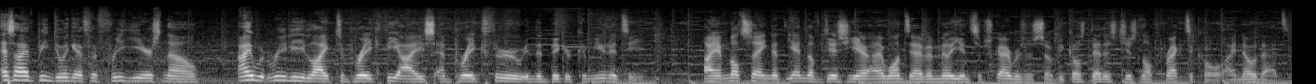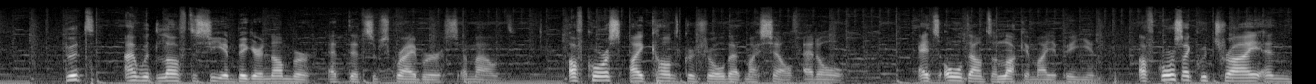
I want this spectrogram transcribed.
as I've been doing it for 3 years now, I would really like to break the ice and break through in the bigger community. I am not saying that at the end of this year I want to have a million subscribers or so, because that is just not practical, I know that. But I would love to see a bigger number at that subscribers amount. Of course, I can't control that myself at all. It's all down to luck in my opinion. Of course I could try and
